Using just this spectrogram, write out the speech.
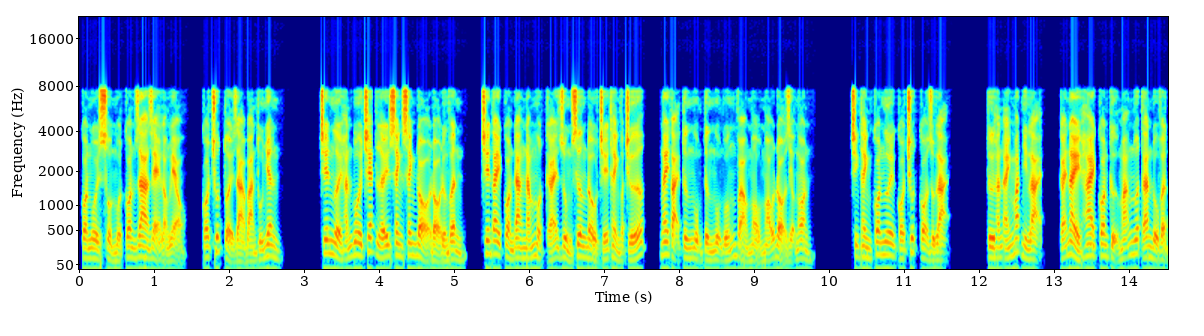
còn ngồi sồn một con da rẻ lỏng lẻo, có chút tuổi già bán thú nhân trên người hắn bôi chét lấy xanh xanh đỏ đỏ đường vân trên tay còn đang nắm một cái dùng xương đầu chế thành vật chứa ngay tại từng ngụm từng ngụm uống vào màu máu đỏ rượu ngon Trình Thành con ngươi có chút co rụt lại. Từ hắn ánh mắt nhìn lại, cái này hai con cự mãng nuốt ăn đồ vật,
